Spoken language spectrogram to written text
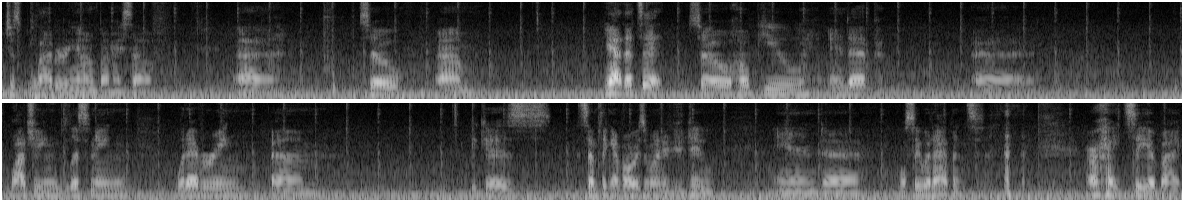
just blabbering on by myself. Uh, so um, yeah, that's it. So hope you end up uh, watching, listening, whatevering, um, because it's something I've always wanted to do, and uh, we'll see what happens. All right, see ya. Bye.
